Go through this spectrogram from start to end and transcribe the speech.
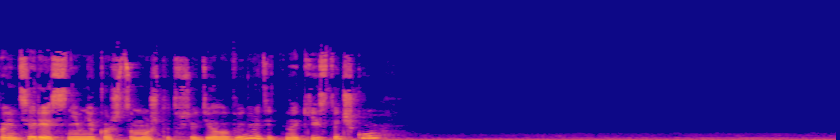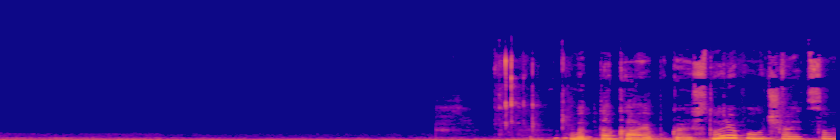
поинтереснее, мне кажется, может это все дело выглядеть на кисточку. Вот такая пока история получается.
